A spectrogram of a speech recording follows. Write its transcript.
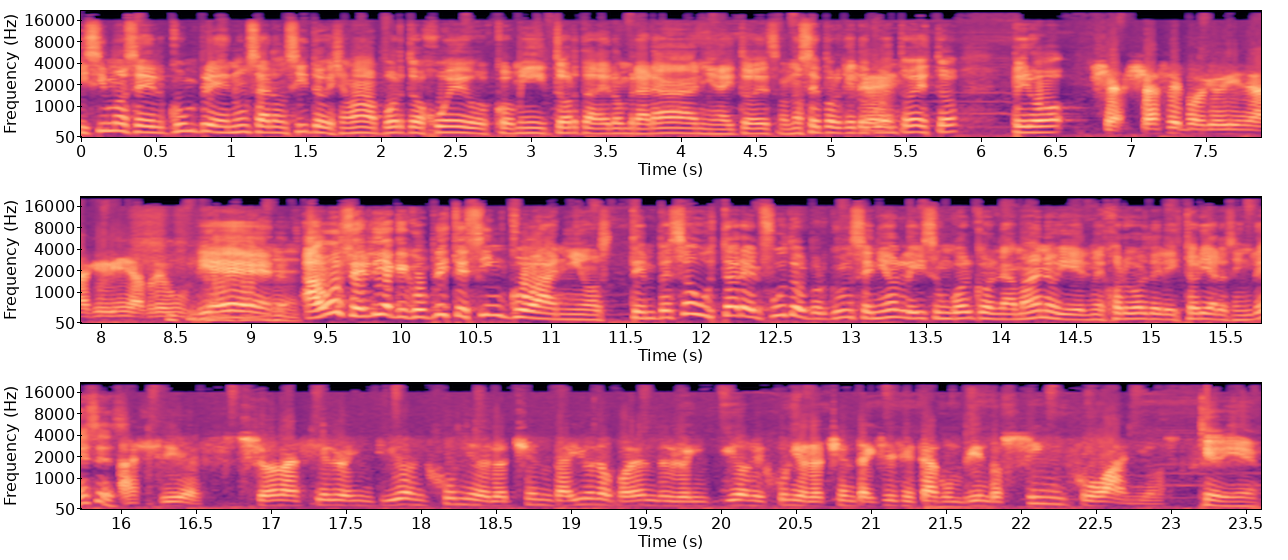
hicimos el cumple en un saloncito que llamaba Puerto Juegos, comí torta del hombre araña y todo eso. No sé por qué te cuento esto, pero Ya, ya sé por qué viene, a qué viene la pregunta. Bien, a vos el día que cumpliste 5 años, ¿te empezó a gustar el fútbol porque un señor le hizo un gol con la mano y el mejor gol de la historia a los ingleses? Así es. Yo nací el 22 de junio del 81, por ende el 22 de junio del 86 estaba cumpliendo 5 años. Qué bien.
